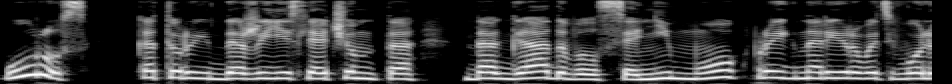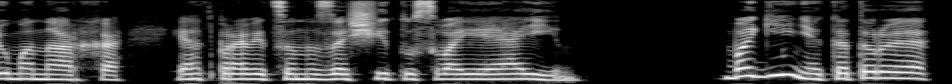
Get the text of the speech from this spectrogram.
Урус, который, даже если о чем-то догадывался, не мог проигнорировать волю монарха и отправиться на защиту своей Аин. Богиня, которая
